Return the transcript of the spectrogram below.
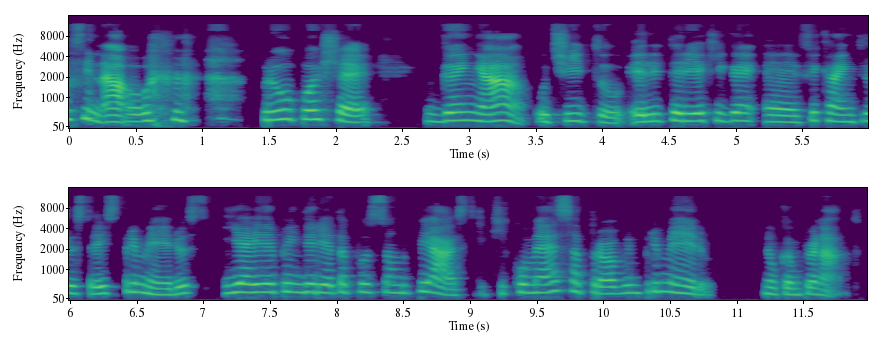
o final, para o Poché ganhar o título, ele teria que é, ficar entre os três primeiros, e aí dependeria da posição do Piastri, que começa a prova em primeiro no campeonato.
